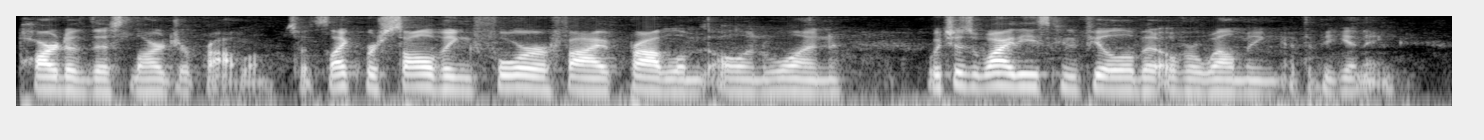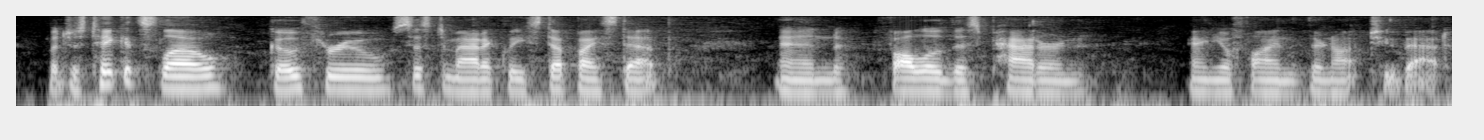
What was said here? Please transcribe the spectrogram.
part of this larger problem. So it's like we're solving four or five problems all in one, which is why these can feel a little bit overwhelming at the beginning. But just take it slow, go through systematically, step by step, and follow this pattern, and you'll find that they're not too bad.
